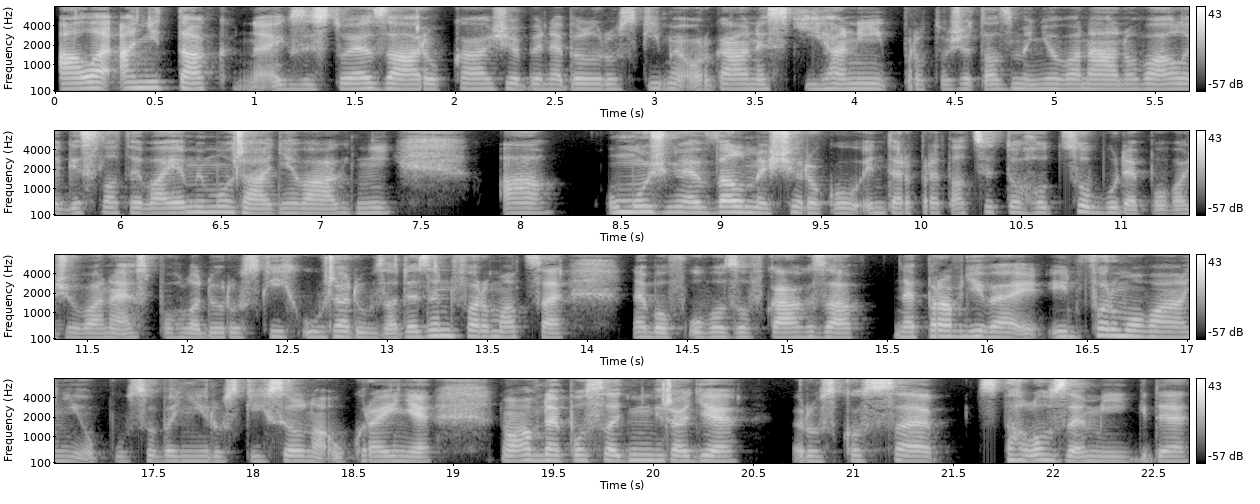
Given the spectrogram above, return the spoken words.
ale ani tak neexistuje záruka, že by nebyl ruskými orgány stíhaný, protože ta zmiňovaná nová legislativa je mimořádně vágní a umožňuje velmi širokou interpretaci toho, co bude považované z pohledu ruských úřadů za dezinformace nebo v uvozovkách za nepravdivé informování o působení ruských sil na Ukrajině. No a v neposlední řadě Rusko se stalo zemí, kde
